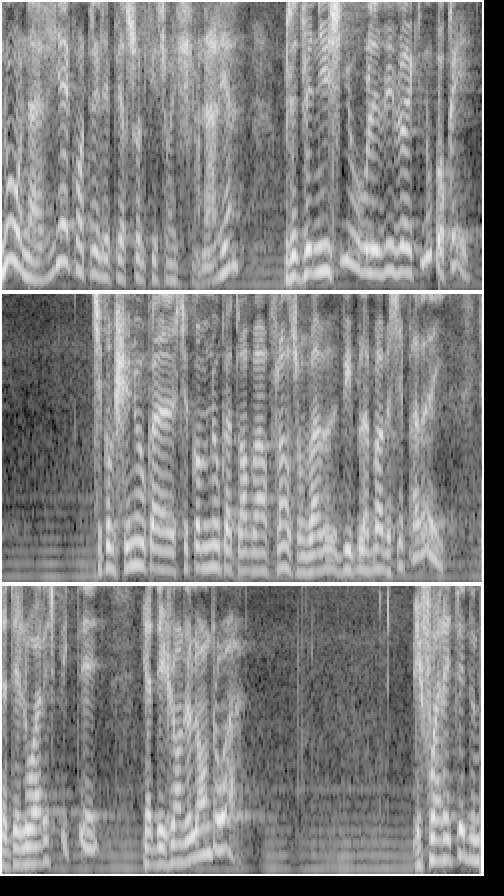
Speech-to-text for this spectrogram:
nous, on n'a rien contre les personnes qui sont ici. On n'a rien. Vous êtes venus ici, vous voulez vivre avec nous, ok. C'est comme chez nous, c'est comme nous quand on va en France, on va vivre là-bas, mais c'est pareil. Il y a des lois à respecter, il y a des gens de l'endroit. Mais il faut arrêter de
